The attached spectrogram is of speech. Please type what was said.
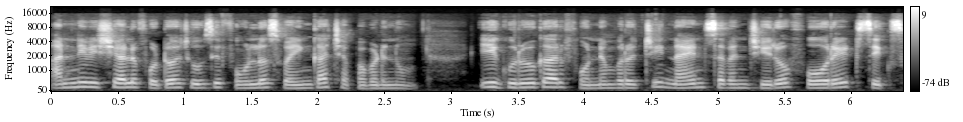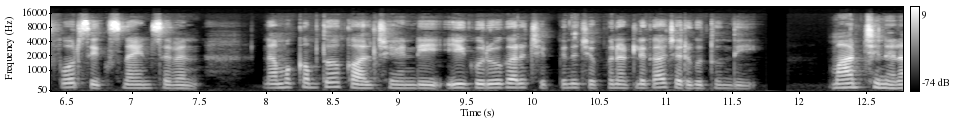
అన్ని విషయాలు ఫోటో చూసి ఫోన్లో స్వయంగా చెప్పబడును. ఈ గురువుగారి ఫోన్ నెంబర్ వచ్చి nine seven zero four eight six four six nine seven. నమ్మకంతో కాల్ చేయండి. ఈ గురువుగారు చెప్పింది చెప్పినట్లుగా జరుగుతుంది. మార్చి నెల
